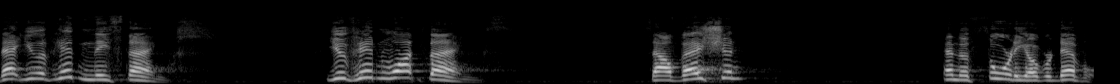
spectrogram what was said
that you have hidden these things. You've hidden what things? Salvation and the authority over devils.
